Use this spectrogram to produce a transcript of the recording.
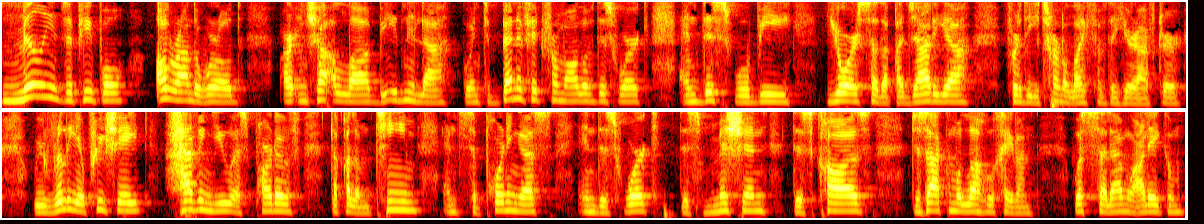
Millions of people all around the world are inshallah bi'idnillah going to benefit from all of this work and this will be your sadaqah jariyah for the eternal life of the hereafter. We really appreciate having you as part of the Qalam team and supporting us in this work, this mission, this cause. Jazakumullahu khairan. Wassalamu alaikum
